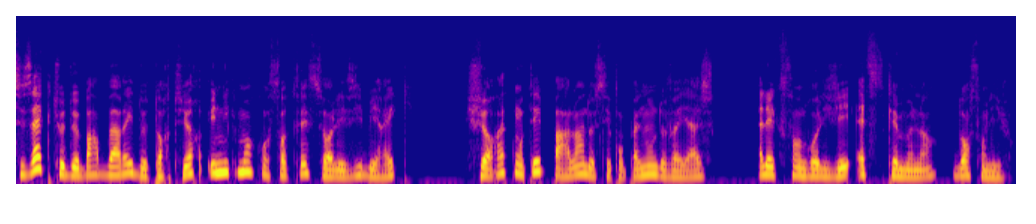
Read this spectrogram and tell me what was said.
Ces actes de barbarie de torture, uniquement concentrés sur les Ibériques, furent racontés par l'un de ses compagnons de voyage, Alexandre Olivier Esquemelin, dans son livre.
